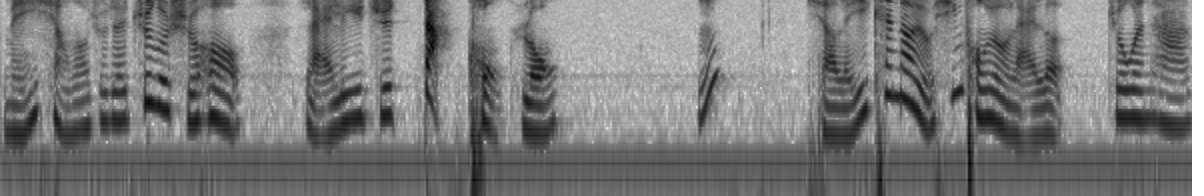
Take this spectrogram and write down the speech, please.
没想到，就在这个时候，来了一只大恐龙。嗯，小雷一看到有新朋友来了，就问他：“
